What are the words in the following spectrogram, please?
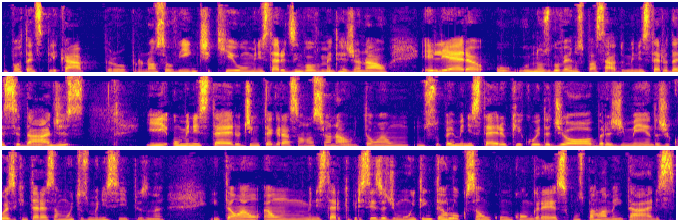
importante explicar para o nosso ouvinte que o Ministério do Desenvolvimento Regional, ele era, o, nos governos passados, o Ministério das Cidades e o Ministério de Integração Nacional. Então é um, um, super ministério que cuida de obras, de emendas, de coisa que interessa muito os municípios, né? Então é um, é um ministério que precisa de muita interlocução com o Congresso, com os parlamentares.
